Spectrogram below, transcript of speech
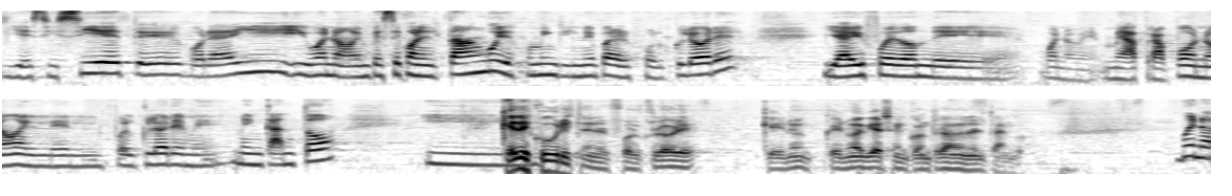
17 por ahí y bueno, empecé con el tango y después me incliné para el folclore y ahí fue donde, bueno, me, atrapó, ¿no? El, folclore me, me encantó. ¿Qué descubriste en el folclore que no, que no habías encontrado en el tango? Bueno,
